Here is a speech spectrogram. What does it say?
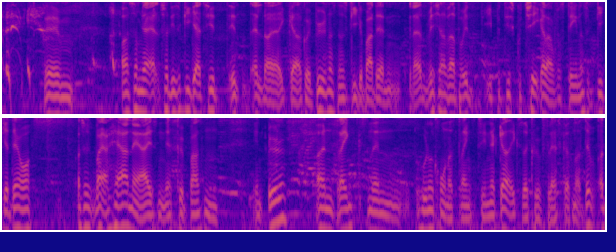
øhm, og som jeg altid, fordi så gik jeg tit ind, alt når jeg ikke gad at gå i byen og sådan noget, så gik jeg bare der, eller hvis jeg havde været på et, i på diskoteker, der var for stener, så gik jeg derover. Og så var jeg hernær i sådan, jeg købte bare sådan en øl og en drink, sådan en 100 kroners drink til hende. Jeg gad ikke sidde og købe flasker og sådan noget. Det, og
